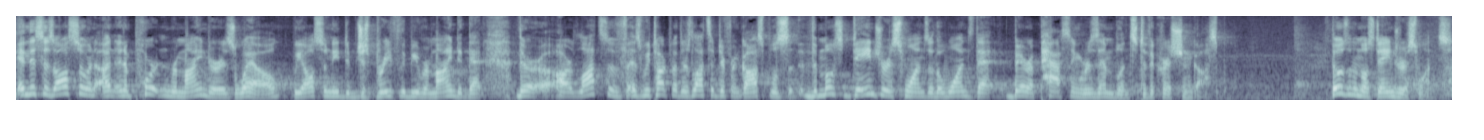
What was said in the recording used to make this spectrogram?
And this is also an, an, important reminder as well. We also need to just briefly be reminded that there are lots of, as we talked about, there's lots of different gospels. The most dangerous ones are the ones that bear a passing resemblance to the Christian gospel. Those are the most dangerous ones.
